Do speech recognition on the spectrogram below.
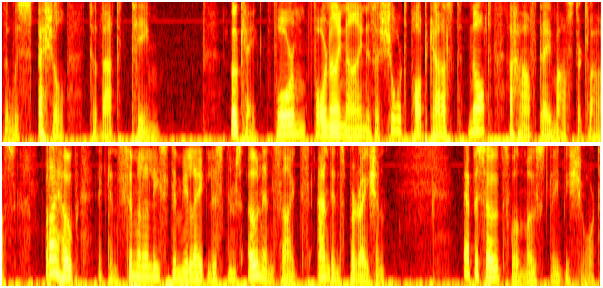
that was special to that team. OK, Forum 499 is a short podcast, not a half day masterclass, but I hope it can similarly stimulate listeners' own insights and inspiration. Episodes will mostly be short.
